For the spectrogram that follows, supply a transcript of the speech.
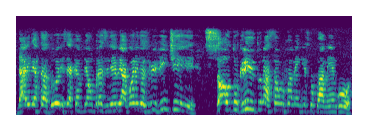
da Libertadores, é campeão brasileiro e agora em 2020, solta o grito, nação flamenguista. O Flamengo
